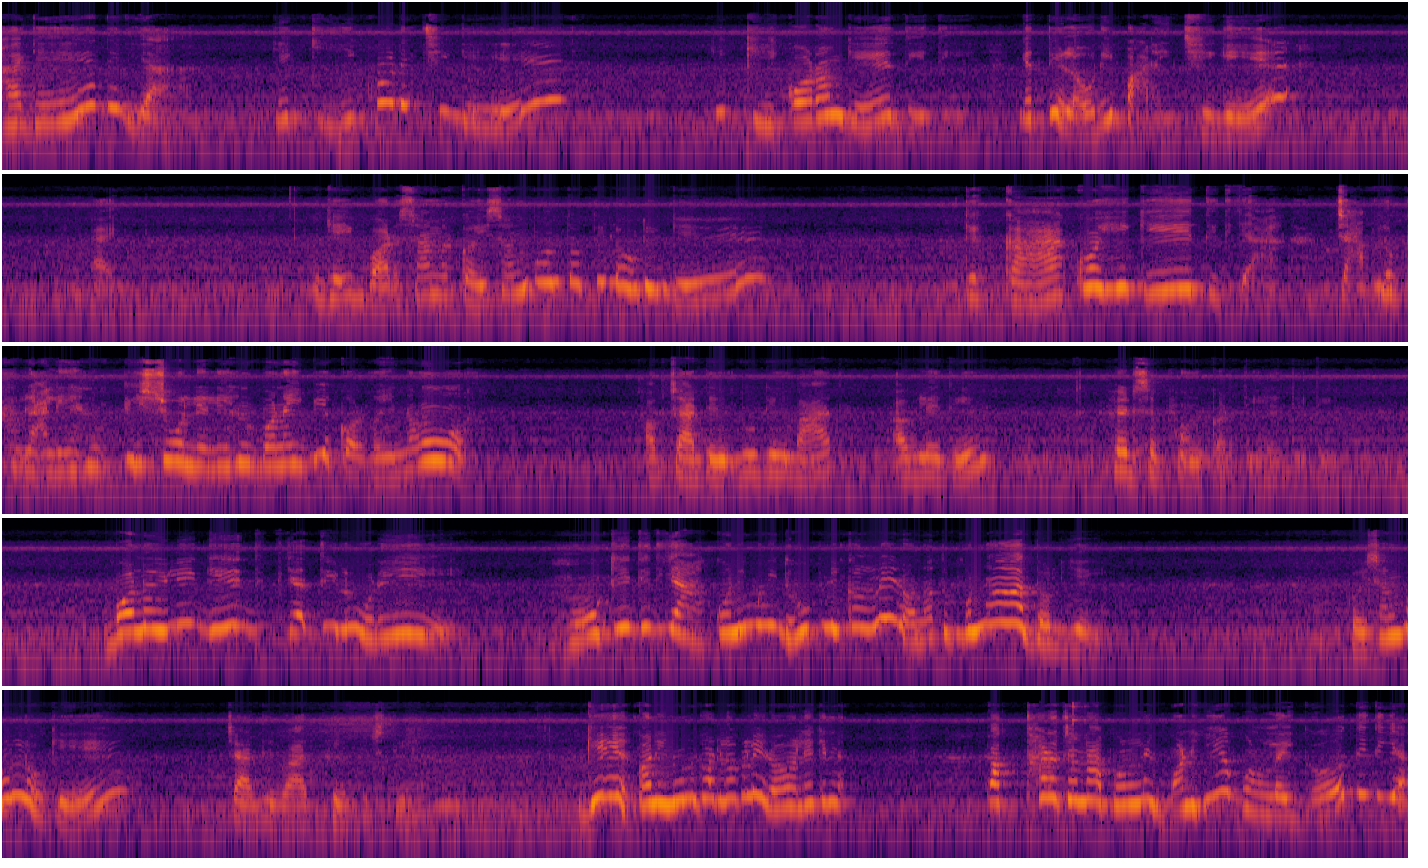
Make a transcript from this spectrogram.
হে দিদিয়া কে কি করেছি গে कि की करम गे दीदी गे तिलौरी पारै छी गे आई गे ई वर्षा में कैसन बनतो तिलौरी गे गे का कही गे दीदिया चावलो फुला लिहन पीसो ले लिहन बनैबे करबै न अब चार दिन दो दिन बाद अगले दिन फिर से फोन करती है दीदी बनैली गे दीदिया तिलौरी? हो कि दीदिया कोनी मुनी धूप निकलने रह, न तो बना दलिए कैसन बोलो गे? चार दिन बाद फिर पूछती है। गे, कनी नून कर लगले रह, लेकिन पत्थर जना बनल बढ़िया बनल गो, दीदिया।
